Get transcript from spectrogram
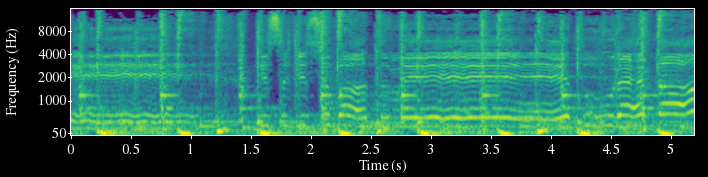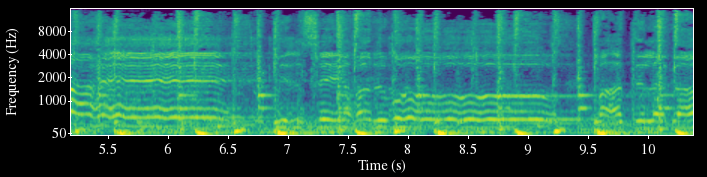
सके जिस जिस बात में तू रहता है दिल से हर वो बात लगा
